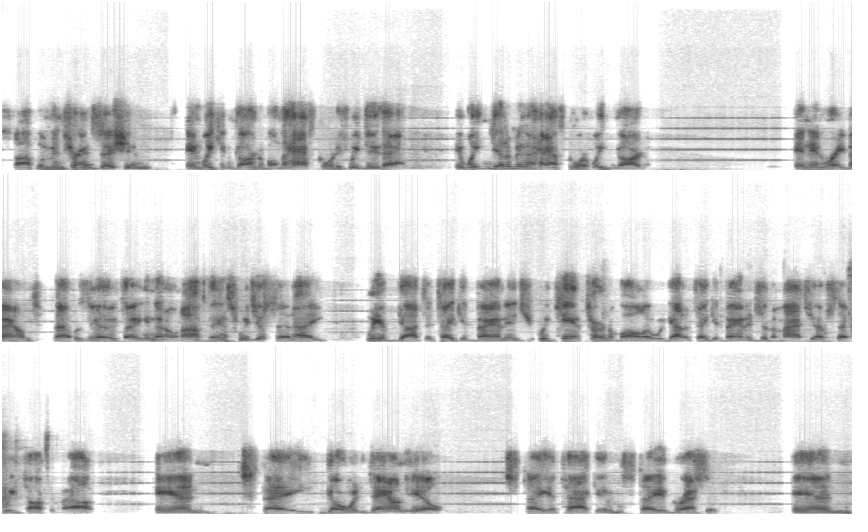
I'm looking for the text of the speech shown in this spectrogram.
stop them in transition, and we can guard them on the half court if we do that. If we can get them in a half court, we can guard them. And then rebounds. That was the other thing. And then on offense, we just said, hey, we have got to take advantage. We can't turn the ball over. We got to take advantage of the matchups that we talked about and stay going downhill, stay attacking, stay aggressive. And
